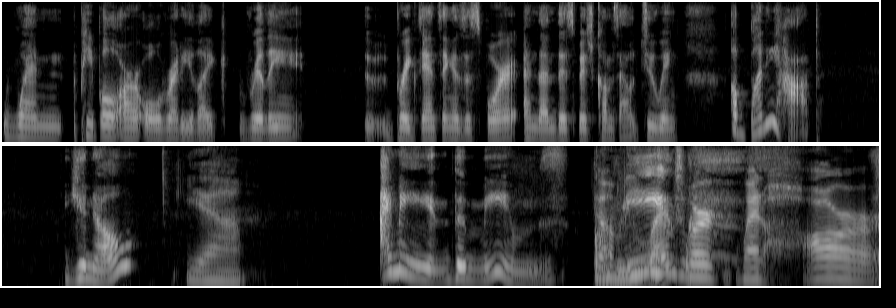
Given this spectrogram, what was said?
when people are already like really uh, breakdancing as a sport and then this bitch comes out doing a bunny hop you know Yeah, i mean the memes the memes were went hard.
